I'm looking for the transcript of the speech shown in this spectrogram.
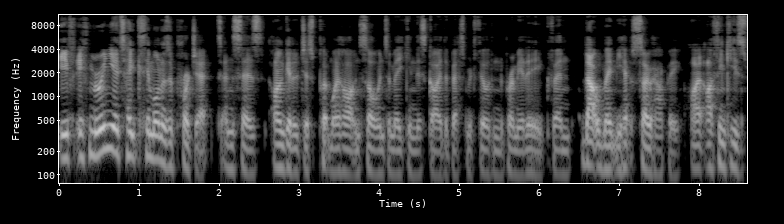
if if Mourinho takes him on as a project and says, I'm going to just put my heart and soul into making this guy the best midfielder in the Premier League, then that would make me so happy. I, I think he's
